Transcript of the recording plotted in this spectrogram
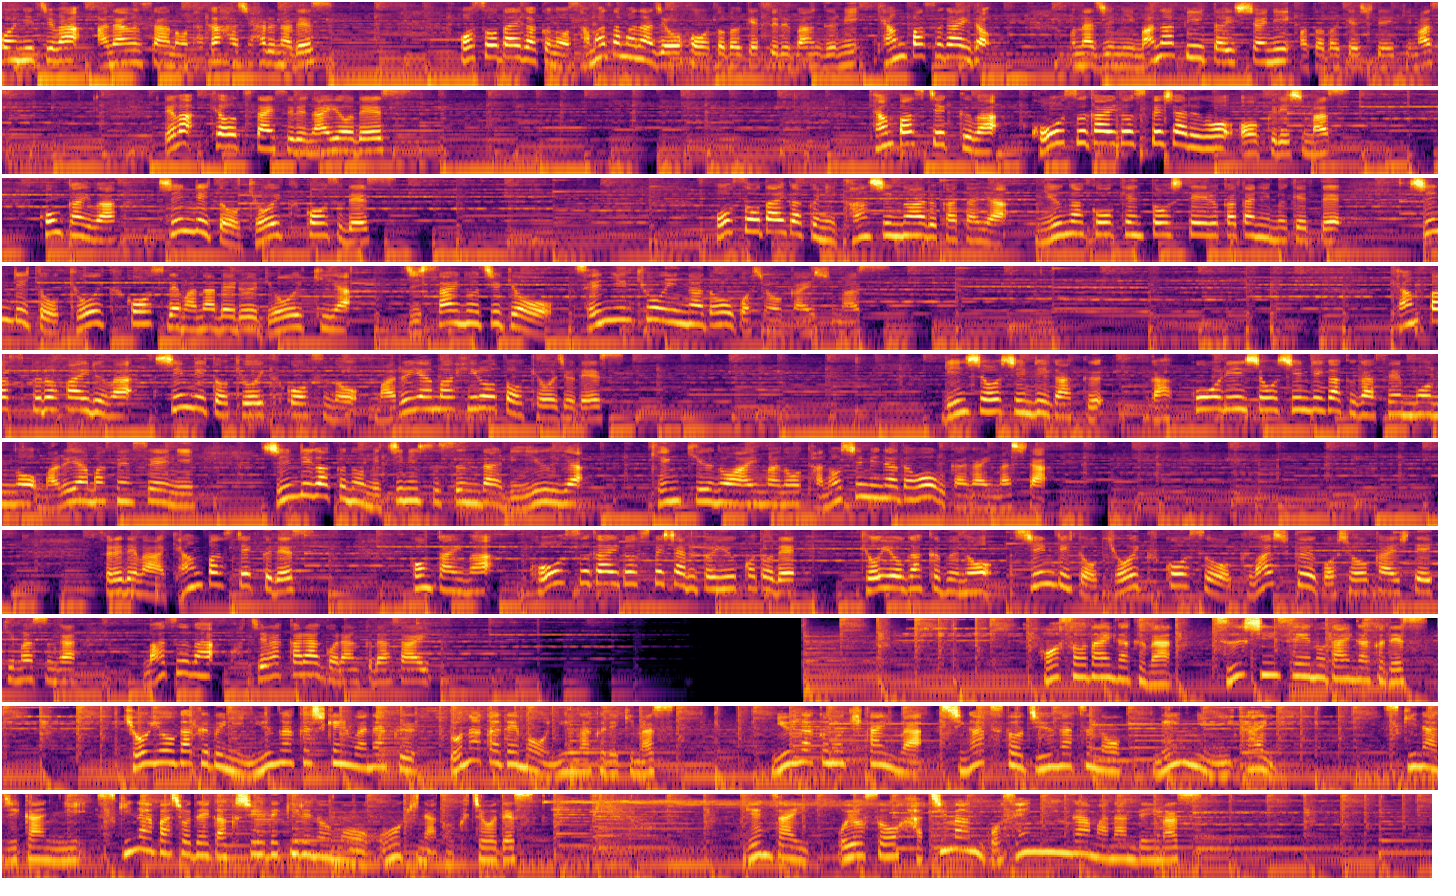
こんにちは。アナウンサーの高橋春奈です。放送大学のさまざまな情報をお届けする番組キャンパスガイド。おなじみマナピーと一緒にお届けしていきます。では今日お伝えする内容です。キャンパスチェックはコースガイドスペシャルをお送りします。今回は心理と教育コースです。放送大学に関心のある方や入学を検討している方に向けて心理と教育コースで学べる領域や実際の授業専任教員などをご紹介しますキャンパスプロファイルは心理と教育コースの丸山広人教授です臨床心理学学校臨床心理学が専門の丸山先生に心理学の道に進んだ理由や研究の合間の楽しみなどを伺いました。それではキャンパスチェックです。今回はコースガイドスペシャルということで教養学部の心理と教育コースを詳しくご紹介していきますがまずはこちらからご覧ください。放送大学は通信制の大学です。教養学部に入学試験はなくどなたでも入学できます。入学の機会は4月と10月の年に2回。好きな時間に好きな場所で学習できるのも大きな特徴です。現在およそ8万5千人が学んでいます。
